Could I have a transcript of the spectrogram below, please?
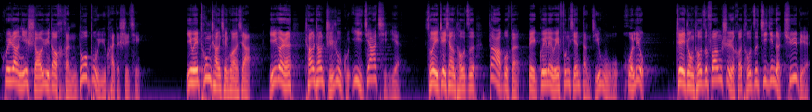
会让你少遇到很多不愉快的事情，因为通常情况下，一个人常常只入股一家企业，所以这项投资大部分被归类为风险等级五或六。这种投资方式和投资基金的区别，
